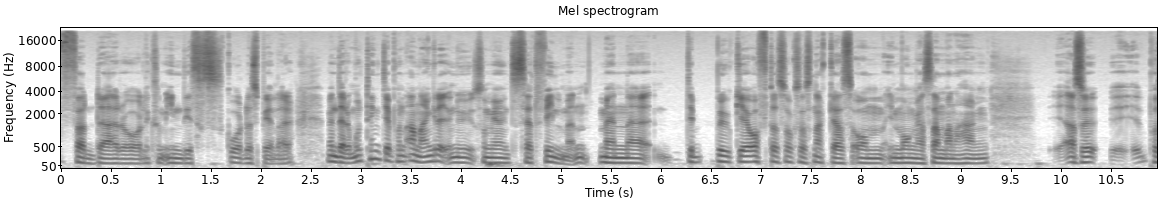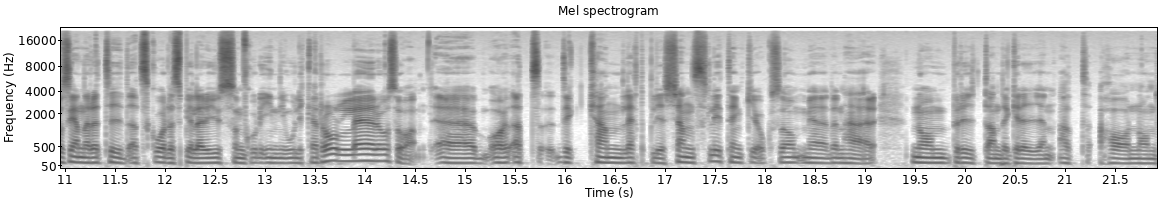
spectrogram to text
född där och liksom indisk skådespelare. Men däremot tänkte jag på en annan grej nu som jag inte sett filmen. Men eh, det brukar ju oftast också snackas om i många sammanhang Alltså eh, på senare tid att skådespelare just som går in i olika roller och så. Eh, och att det kan lätt bli känsligt tänker jag också med den här normbrytande grejen att ha någon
